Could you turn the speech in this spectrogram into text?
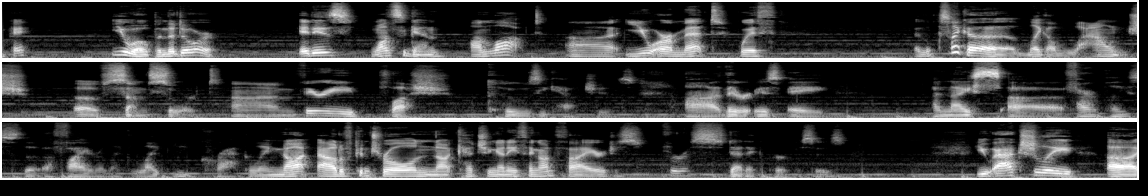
Okay. You open the door. It is once again unlocked. Uh, you are met with. It looks like a like a lounge of some sort. Um, very plush, cozy couches. Uh, there is a a nice uh, fireplace, the, a fire like lightly crackling, not out of control and not catching anything on fire, just for aesthetic purposes. You actually uh,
